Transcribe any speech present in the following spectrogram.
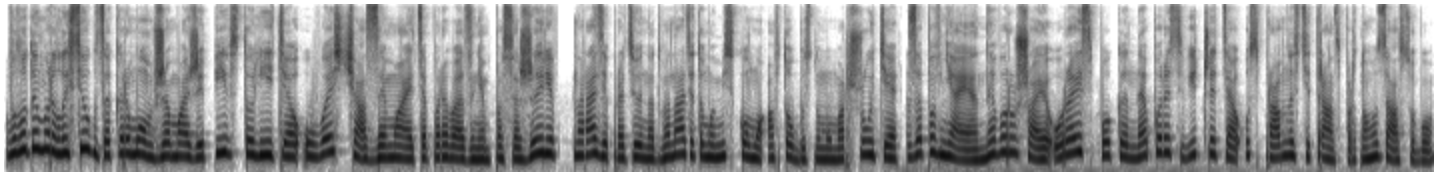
Володимир Лисюк за кермом вже майже півстоліття. Увесь час займається перевезенням пасажирів. Наразі працює на 12-му міському автобусному маршруті. Запевняє, не вирушає у рейс, поки не пересвідчиться у справності транспортного засобу.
